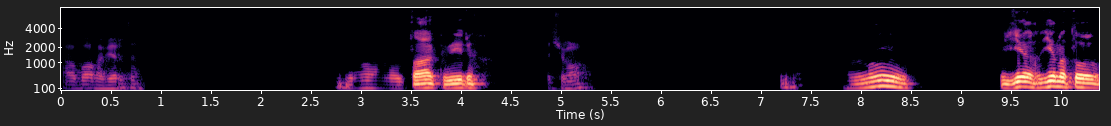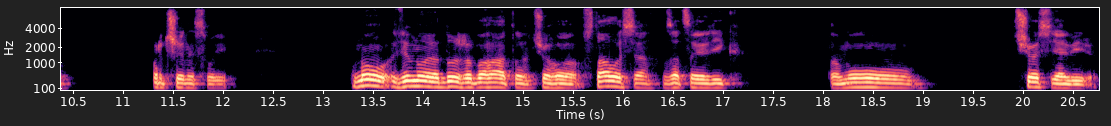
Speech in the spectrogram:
А у Бога вірите? Ну, так, вірю. А чому? Ну, є, є на то причини свої. Ну, зі мною дуже багато чого сталося за цей рік, тому щось я вірю.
